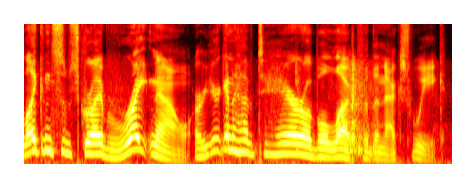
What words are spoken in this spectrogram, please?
Like and subscribe right now, or you're gonna have terrible luck for the next week.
